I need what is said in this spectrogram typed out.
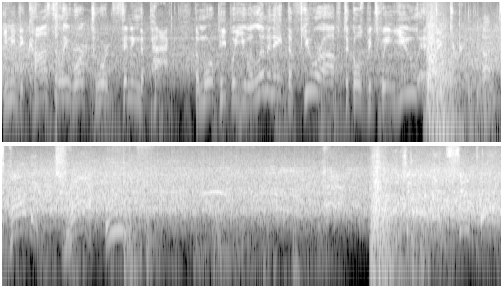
You need to constantly work toward thinning the pack. The more people you eliminate, the fewer obstacles between you and victory. Atomic drop. Ooh. German suplex.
